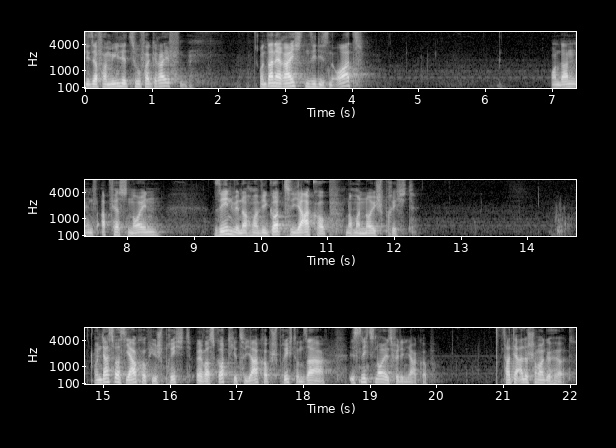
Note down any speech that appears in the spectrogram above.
dieser Familie zu vergreifen. Und dann erreichten sie diesen Ort. Und dann in Abvers 9 sehen wir nochmal, wie Gott zu Jakob nochmal neu spricht. Und das, was Jakob hier spricht, äh, was Gott hier zu Jakob spricht und sagt, ist nichts Neues für den Jakob. Das hat er alles schon mal gehört.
